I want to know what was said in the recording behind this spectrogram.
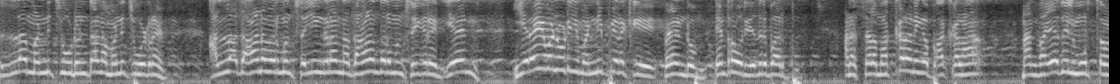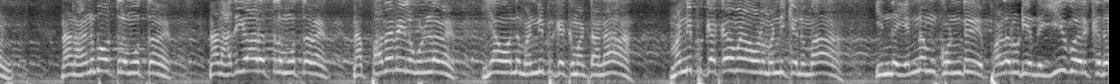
எல்லாம் மன்னிச்சு விடுன்ட்டா நான் மன்னிச்சு விடுறேன். அல்லாஹ் தான தர்மம் செய்யுங்கிறான் நான் தான தர்மம் செய்கிறேன். ஏன்? இறைவனுடைய மன்னிப்பு எனக்கு வேண்டும் என்ற ஒரு எதிர்பார்ப்பு. ஆனால் சில மக்களை நீங்கள் பார்க்கலாம் நான் வயதில் மூத்தவன். நான் அனுபவத்தில் மூத்தவன். நான் அதிகாரத்தில் மூத்தவன். நான் பதவியில் உள்ளவன். ஏன் வந்து மன்னிப்பு கேட்க மாட்டானா? மன்னிப்பு கேட்காம நான் அவனை மன்னிக்கணுமா? இந்த எண்ணம் கொண்டு பலருடைய அந்த ஈகோ இருக்குத.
